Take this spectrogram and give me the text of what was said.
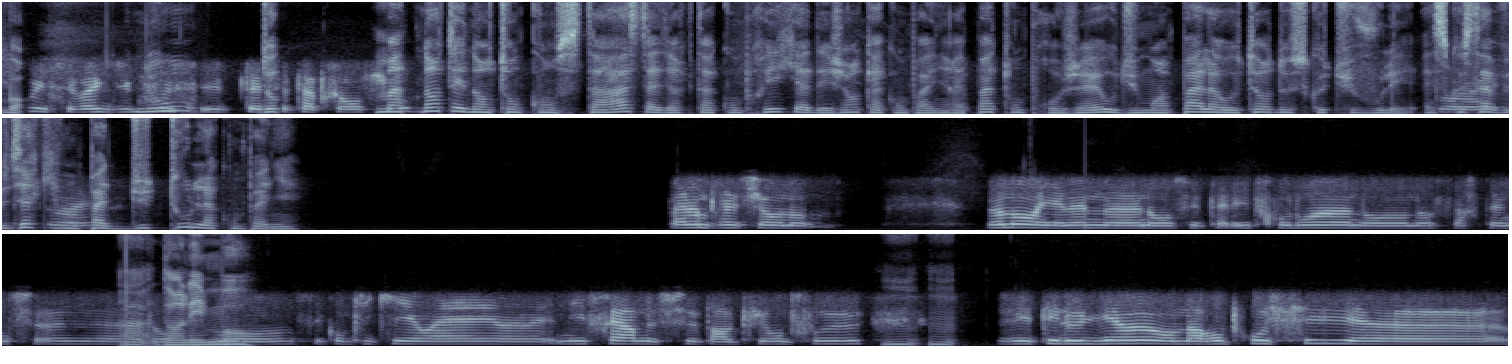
Bon. Oui, c'est vrai que du coup, c'est peut-être cette appréhension. Maintenant, tu es dans ton constat, c'est-à-dire que tu as compris qu'il y a des gens qui accompagneraient pas ton projet, ou du moins pas à la hauteur de ce que tu voulais. Est-ce que ça veut dire qu'ils vont ouais. pas du tout l'accompagner? Pas l'impression, non. Non, non, il y a même, euh, non, c'est allé trop loin dans, dans certaines choses. euh, Ah, dans les mots. C'est compliqué, ouais. Mes frères ne se parlent plus entre eux. Mm, mm. J'ai été le lien, on m'a reproché euh,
